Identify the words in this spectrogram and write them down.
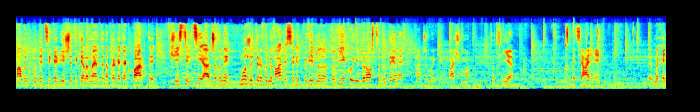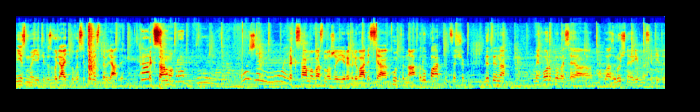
мабуть, буде цікавіші такі елементи, наприклад, як парти чи стільці, адже вони можуть регулюватися відповідно до віку і до росту дитини. Адже ми, як бачимо, тут є спеціальні е, механізми, які дозволяють по висоті виставляти. Как так само продумано. Боже мой. Так само у вас може і регулюватися кут нахилу парти, це щоб дитина не горбилася, а могла зручно і рівно сидіти.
